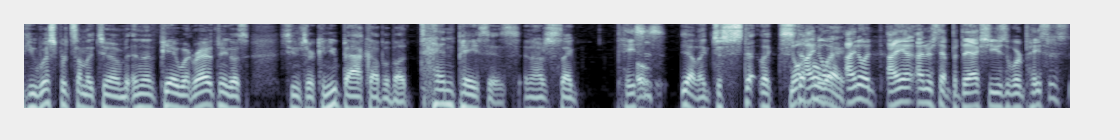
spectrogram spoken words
he whispered something to him and then the PA went right up to me and goes, me, sir, can you back up about 10 paces? And I was just like, Paces? "Oh, yeah, like just step, like step no, I know. away. It, I know. It, I understand, but they actually use the word paces.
